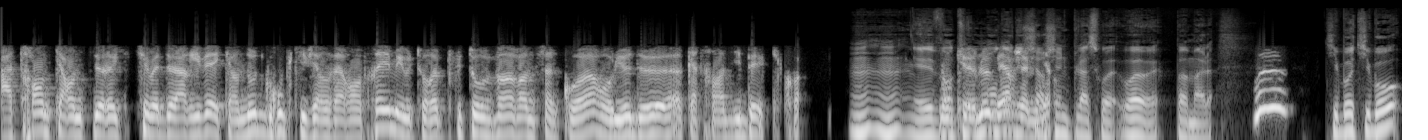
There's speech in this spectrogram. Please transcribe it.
à 30 40 km de l'arrivée avec un autre groupe qui viendrait rentrer mais où tu aurais plutôt 20 25 coureurs au lieu de 90 becs quoi. Hmm, hmm. Et Donc euh, le j'aime chercher une place ouais. ouais ouais, pas mal. Ouais. Thibaut Thibaut?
